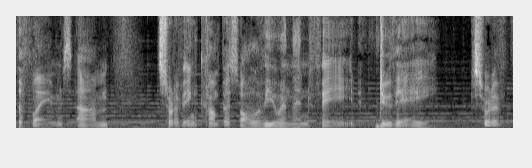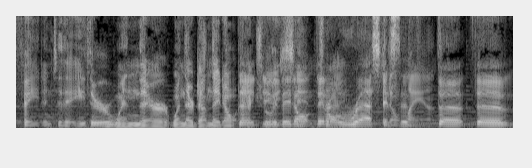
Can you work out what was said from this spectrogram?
the flames um, sort of encompass all of you and then fade. Do they sort of fade into the aether when they're when they're done? They don't They actually do. They don't. singe, They don't right? rest. They don't the, land. The the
